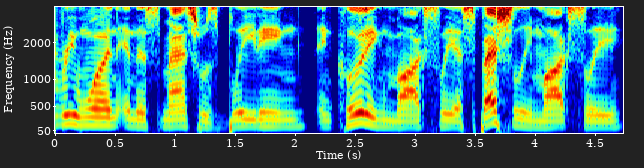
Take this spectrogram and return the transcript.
Everyone in this match was bleeding, including Moxley, especially Moxley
